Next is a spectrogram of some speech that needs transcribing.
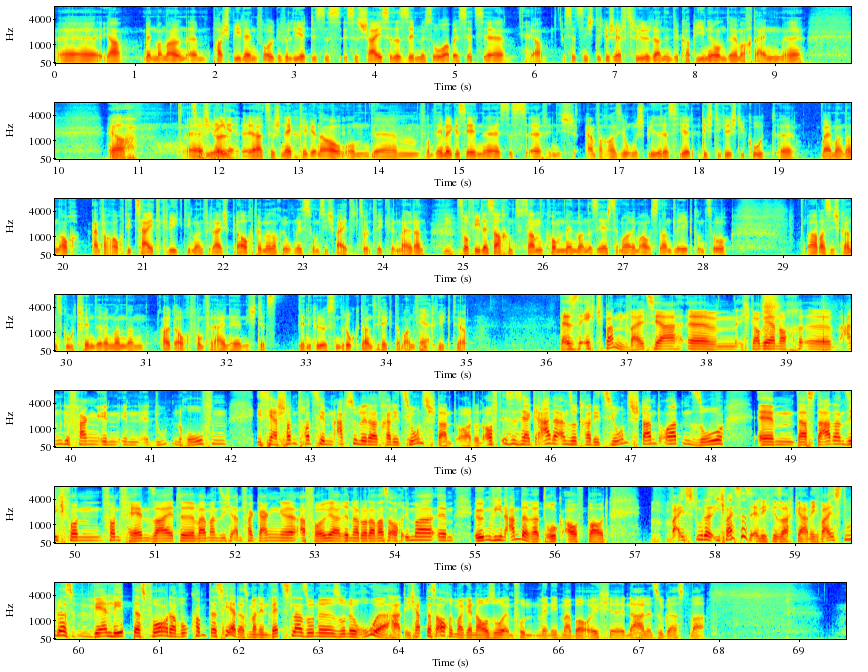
Äh, ja, wenn man mal ein paar Spiele in Folge verliert, ist es, ist es scheiße, das ist immer so, aber ist jetzt, äh, ja. ja. ist jetzt nicht der Geschäftsführer dann in der Kabine und äh, macht einen, äh, ja, äh, zur Schnecke. Hölle, ja, zur Schnecke, genau. Und ähm, von dem her gesehen äh, ist das, äh, finde ich, einfach als junger Spieler das hier richtig, richtig gut, weil man dann auch einfach auch die Zeit kriegt, die man vielleicht braucht, wenn man noch jung ist, um sich weiterzuentwickeln, weil dann mhm. so viele Sachen zusammenkommen, wenn man das erste Mal im Ausland lebt und so was ich ganz gut finde, wenn man dann halt auch vom Verein her nicht jetzt den größten Druck dann direkt am Anfang ja. kriegt, ja. Das ist echt spannend, weil es ja, ähm, ich glaube ja noch äh, angefangen in, in Dudenhofen, ist ja schon trotzdem ein absoluter Traditionsstandort. Und oft ist es ja gerade an so Traditionsstandorten so, ähm, dass da dann sich von, von Fanseite, weil man sich an vergangene Erfolge erinnert oder was auch immer, ähm, irgendwie ein anderer Druck aufbaut. Weißt du das? Ich weiß das ehrlich gesagt gar nicht. Weißt du das? Wer lebt das vor oder wo kommt das her, dass man in Wetzlar so eine, so eine Ruhe hat? Ich habe das auch immer genau so empfunden, wenn ich mal bei euch äh, in der Halle zu Gast war.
